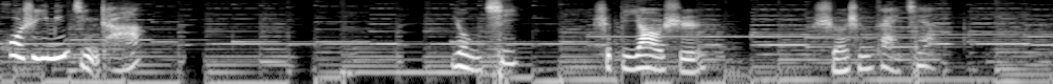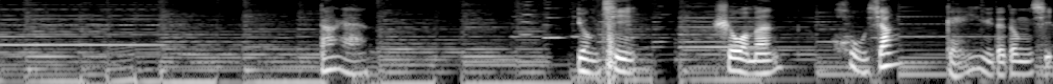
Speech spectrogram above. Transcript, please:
或是一名警察，勇气是必要时。说声再见。当然，勇气是我们互相给予的东西。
